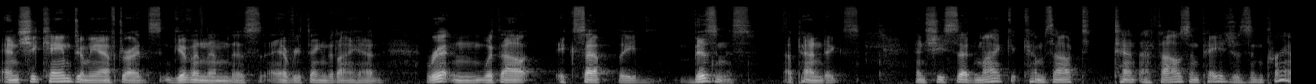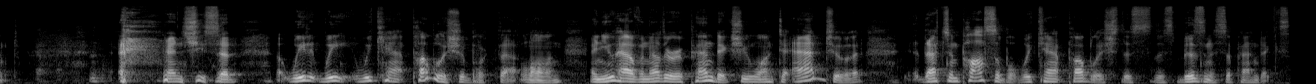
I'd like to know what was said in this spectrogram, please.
and she came to me after I'd given them this everything that I had written without except the business appendix, and she said, "Mike, it comes out ten a thousand pages in print." and she said, we, we, we can't publish a book that long, and you have another appendix you want to add to it. That's impossible. We can't publish this, this business appendix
